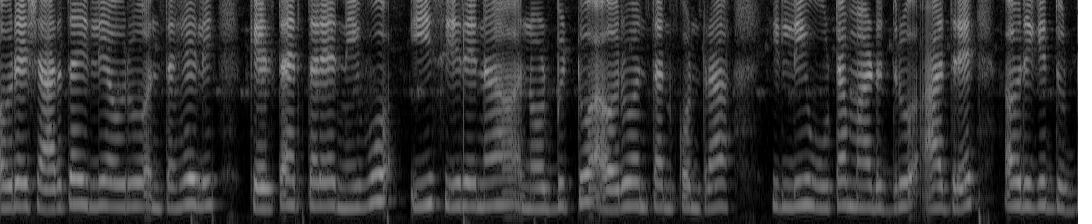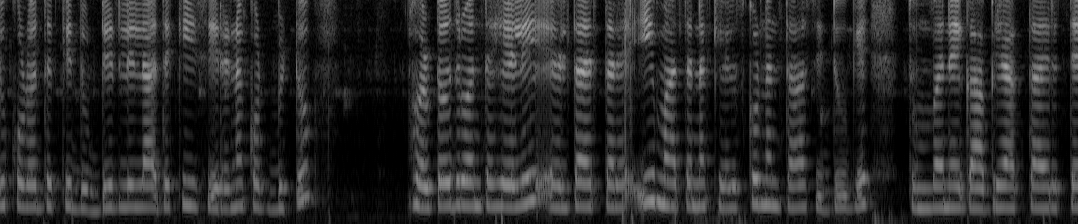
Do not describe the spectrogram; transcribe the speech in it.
ಅವರೇ ಶಾರದಾ ಇಲ್ಲಿ ಅವರು ಅಂತ ಹೇಳಿ ಕೇಳ್ತಾ ಇರ್ತಾರೆ. ನೀವು ಈ ಸೀರೆನ ನೋಡಿಬಿಟ್ಟು ಅವರು ಅಂತ ಅಂದ್ಕೊಂಡ್ರಾ ಇಲ್ಲಿ ಊಟ ಮಾಡಿದ್ರು, ಆದರೆ ಅವರಿಗೆ ದುಡ್ಡು ಕೊಡೋದಕ್ಕೆ ದುಡ್ಡಿರಲಿಲ್ಲ. ಅದಕ್ಕೆ ಈ ಸೀರೆನ ಕೊಟ್ಬಿಟ್ಟು ಹೊರಟೋದ್ರು ಅಂತ ಹೇಳಿ ಹೇಳ್ತಾ ಇರ್ತಾರೆ. ಈ ಮಾತನ್ನು ಕೇಳಿಸ್ಕೊಂಡಂತಹ ಸಿದ್ದುಗೆ ತುಂಬಾ ಗಾಬರಿ ಆಗ್ತಾ ಇರುತ್ತೆ,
